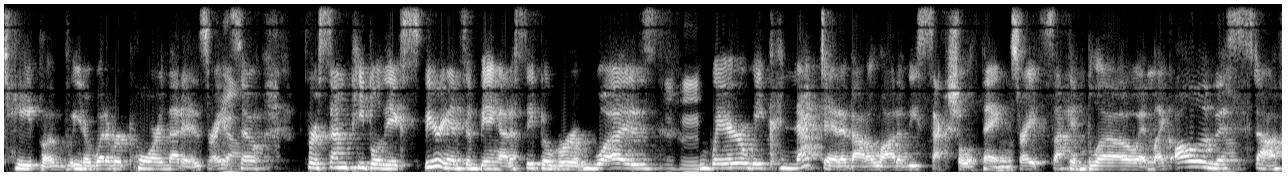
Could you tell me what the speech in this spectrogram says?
tape of, you know, whatever porn that is, right? Yeah. So for some people, the experience of being at a sleepover was mm-hmm. where we connected about a lot of these sexual things, right? Suck and blow and like all of this stuff.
